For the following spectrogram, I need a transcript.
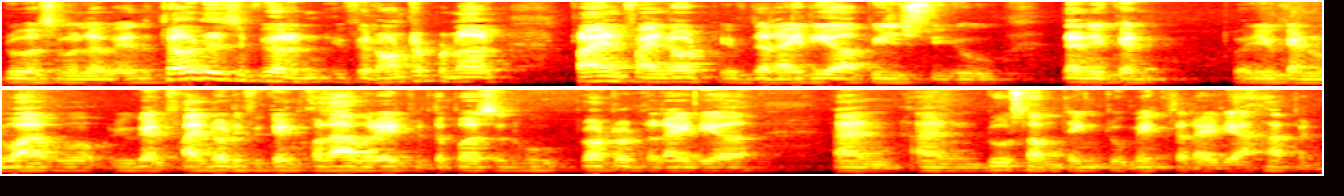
do a similar way." The third is if you're an, if you're an entrepreneur, try and find out if that idea appeals to you. Then you can you can you can find out if you can collaborate with the person who brought out that idea and and do something to make that idea happen.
